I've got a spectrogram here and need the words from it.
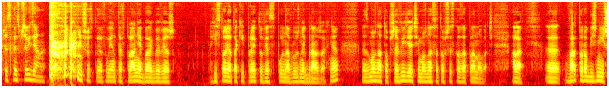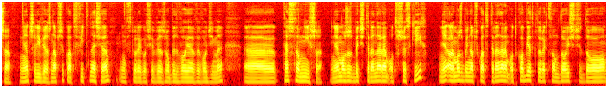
Wszystko jest przewidziane. wszystko jest ujęte w planie, bo jakby wiesz, historia takich projektów jest wspólna w różnych branżach, nie? Więc można to przewidzieć i można sobie to wszystko zaplanować. Ale e, warto robić niszę, nie? Czyli wiesz, na przykład w fitnessie, z którego się wiesz, obydwoje wywodzimy, e, też są nisze, nie? Możesz być trenerem od wszystkich, nie? ale możesz być na przykład trenerem od kobiet, które chcą dojść do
